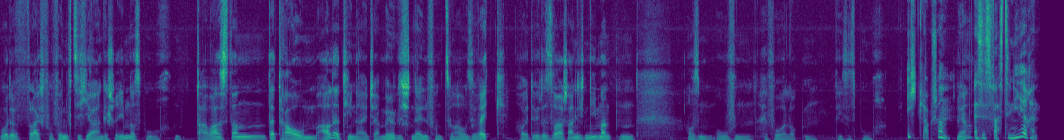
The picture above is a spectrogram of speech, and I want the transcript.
Wurde vielleicht vor 50 Jahren geschrieben, das Buch. Und da war es dann der Traum aller Teenager, möglichst schnell von zu Hause weg. Heute wird es wahrscheinlich niemanden aus dem Ofen hervorlocken, dieses Buch. Ich glaube schon. Ja? Es ist faszinierend.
